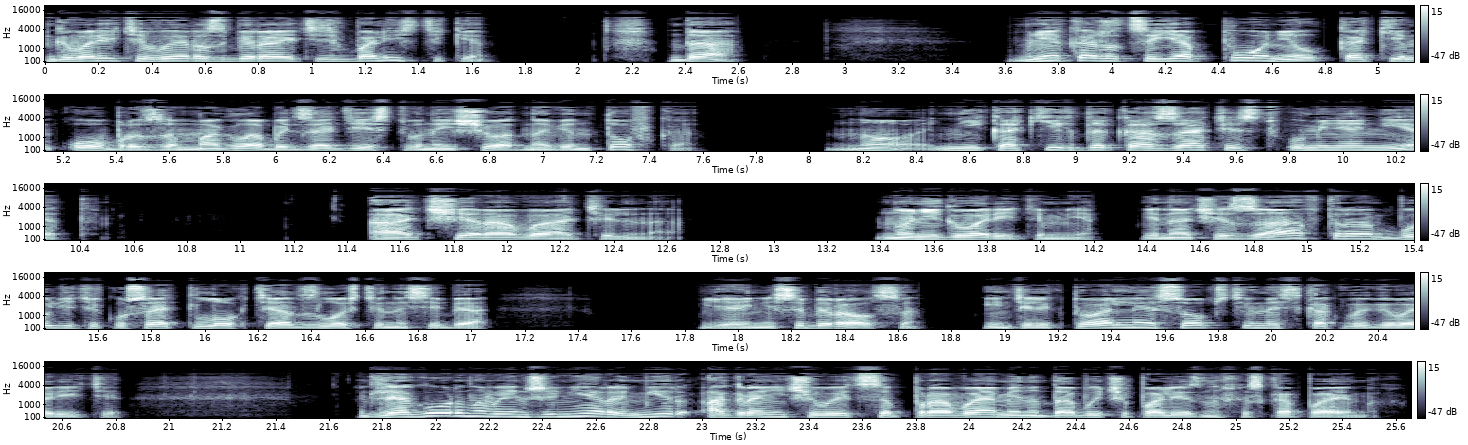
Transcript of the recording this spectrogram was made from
Говорите, вы разбираетесь в баллистике? Да. Мне кажется, я понял, каким образом могла быть задействована еще одна винтовка, но никаких доказательств у меня нет. Очаровательно. Но не говорите мне, иначе завтра будете кусать локти от злости на себя. Я и не собирался. Интеллектуальная собственность, как вы говорите. Для горного инженера мир ограничивается правами на добычу полезных ископаемых.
